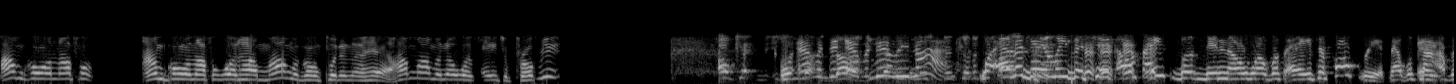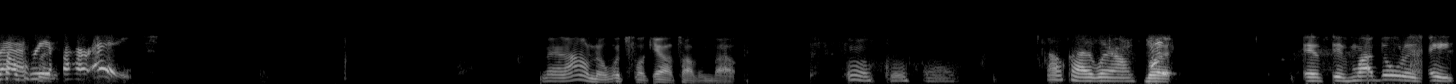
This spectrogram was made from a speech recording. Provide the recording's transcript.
I'm going off of I'm going off of what her mama gonna put in her hair. Her mama know what's age appropriate. Okay. Well, you got- evident- dog, you evidently not. listen to the Well, evidently the chick on Facebook didn't know what was age appropriate. That was not Exactly. appropriate for her age. Man, I don't know what the fuck y'all talking about. Mm-hmm. Okay, well, But if if my daughter is eight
